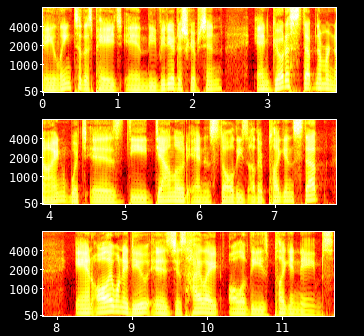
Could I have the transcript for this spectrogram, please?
a link to this page in the video description. And go to step number nine, which is the download and install these other plugins step. And all I want to do is just highlight all of these plugin names.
